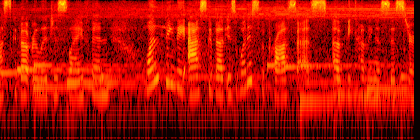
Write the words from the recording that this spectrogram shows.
ask about religious life. And one thing they ask about is what is the process of becoming a sister?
